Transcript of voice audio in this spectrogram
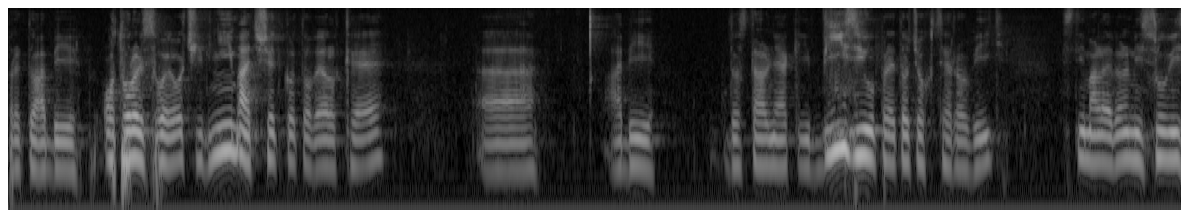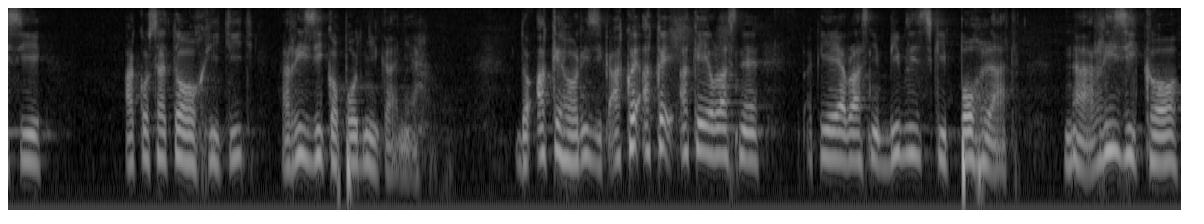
preto, aby otvoril svoje oči, vnímať všetko to veľké, eh, aby dostal nejaký víziu pre to, čo chce robiť. S tým ale veľmi súvisí, ako sa toho chytiť, riziko podnikania. Do akého rizika? Ako, aké, aké je vlastne, aký je vlastne biblický pohľad na riziko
